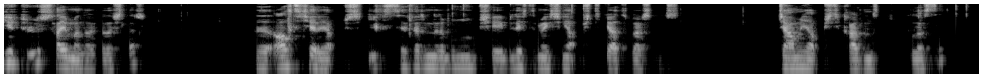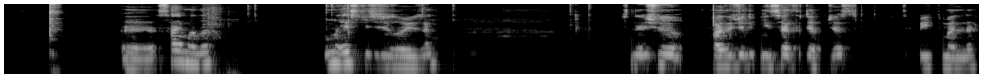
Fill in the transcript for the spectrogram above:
bir türlü saymadı arkadaşlar. E, 6 kere yapmış. İlk seferinde de bunu bir şeyi birleştirmek için yapmıştık ya hatırlarsanız. Camı yapmıştık Cardinal Class'ı. E, saymadı. Bunu es geçeceğiz o yüzden. Şimdi şunu hidrojenik inserter yapacağız. Büyük ihtimalle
